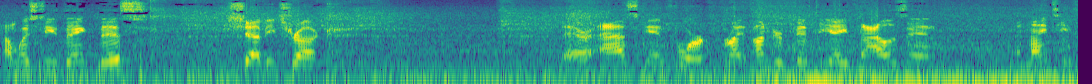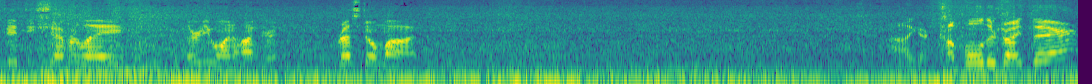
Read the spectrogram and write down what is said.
How much do you think this Chevy truck? They're asking for right under 58,000. A 1950 Chevrolet 3100 Resto Mod. Uh, you got cup holders right there.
